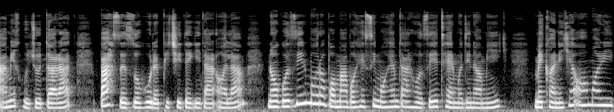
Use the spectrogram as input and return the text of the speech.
عمیق وجود دارد بحث ظهور پیچیدگی در عالم ناگزیر ما را با مباحثی مهم در حوزه ترمودینامیک مکانیک آماری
